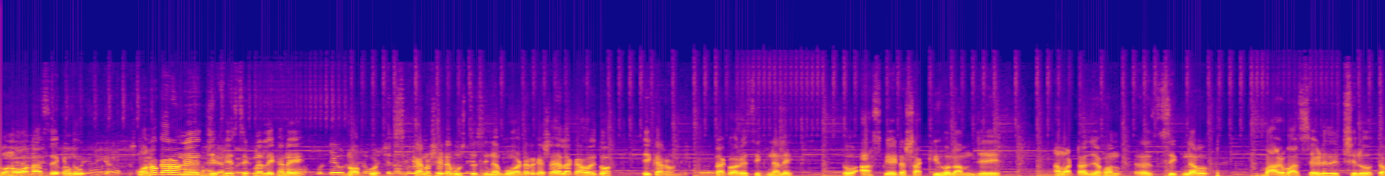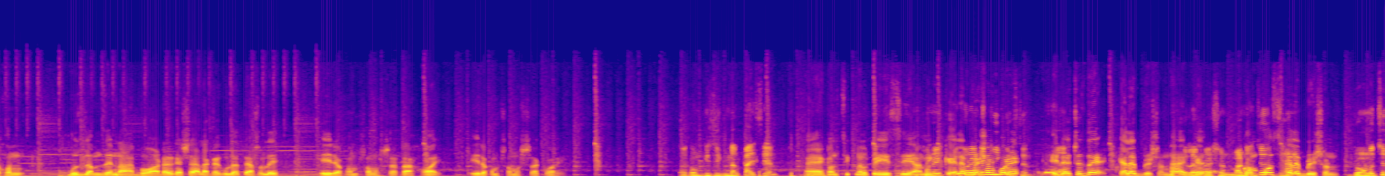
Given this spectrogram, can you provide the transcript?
ফোন অন আছে কিন্তু কোনো কারণে জিপিএস সিগন্যাল এখানে ড্রপ করতেছে। কেন সেটা বুঝতেছি না বর্ডার ঘেঁষা এলাকা হয়তো এই কারণে। তা করে সিগনালে তো আজকে এটা সাক্ষী হলাম যে আমারটা যখন সিগন্যাল বারবার ছেড়ে দিচ্ছিল তখন বুঝলাম যে না বর্ডার ঘেঁষা এলাকাগুলোতে আসলে এইরকম সমস্যাটা হয় এইরকম সমস্যা করে। এখন কি সিগন্যাল পাইছেন? হ্যাঁ এখন সিগন্যাল পেয়েছি। আমি ক্যালিব্রেশন করে এটা হচ্ছে যে ক্যালিব্রেশন হ্যাঁ কম্পোজ ক্যালিব্রেশন ড্রোন হচ্ছে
